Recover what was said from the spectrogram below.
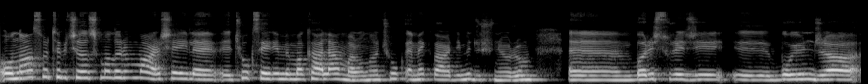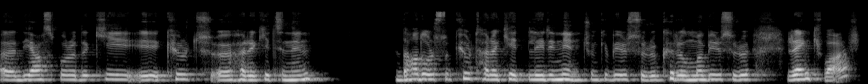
ondan sonra tabii çalışmalarım var şeyle çok sevdiğim bir makalem var ona çok emek verdiğimi düşünüyorum barış süreci boyunca diasporadaki Kürt hareketinin daha doğrusu Kürt hareketlerinin çünkü bir sürü kırılma, bir sürü renk var.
